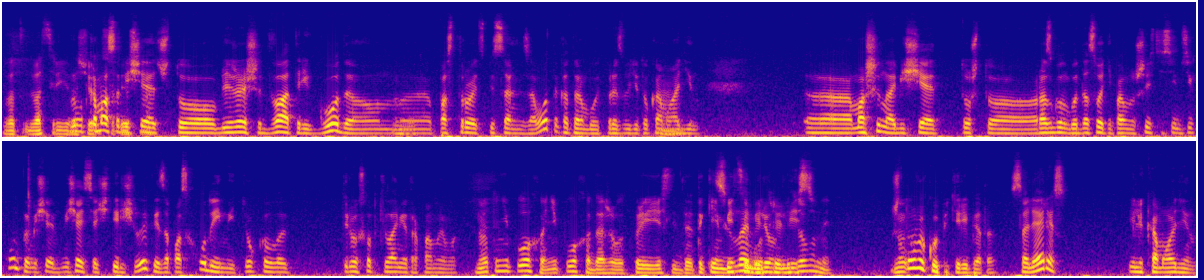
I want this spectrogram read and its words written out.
20- 23 Ну, вот 24, КАМАЗ обещает, что в ближайшие 2-3 года он э, построит специальный завод, на котором будет производить эту Мгм. КАМА-1. Э, машина обещает то, что разгон будет до сотни, по-моему, 6,7 секунд, помещает, вмещает в себя 4 человека и запас хода иметь около 300 километров, по-моему. Ну это неплохо, неплохо даже вот при, если да, такие амбиции будут реализованы. Ну- Что вы купите, ребята? Солярис или КАМА-1?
